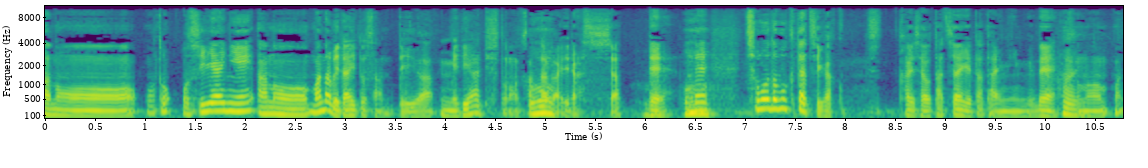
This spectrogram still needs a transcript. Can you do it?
あのーおと、お知り合いに、あのー真鍋大度さんっていうメディアアーティストの方がいらっしゃって、おで、ちょうど僕たちが会社を立ち上げたタイミングで、はい。その、ま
